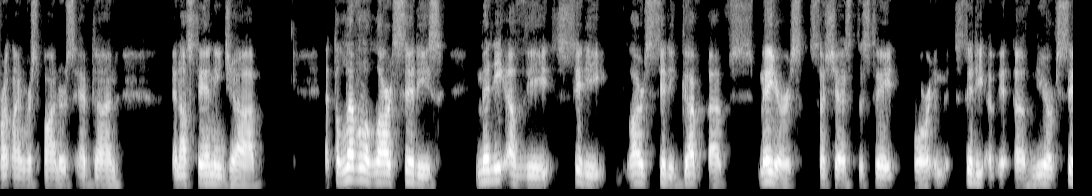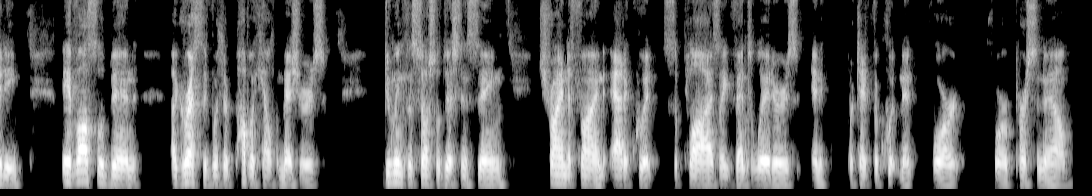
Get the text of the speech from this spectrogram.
frontline responders have done an outstanding job. At the level of large cities, many of the city large city gov- uh, mayors, such as the state or city of, of New York City, they have also been aggressive with their public health measures doing the social distancing, trying to find adequate supplies like ventilators and protective equipment for, for personnel.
